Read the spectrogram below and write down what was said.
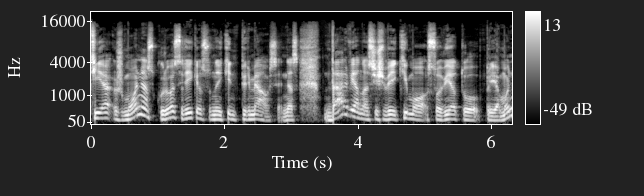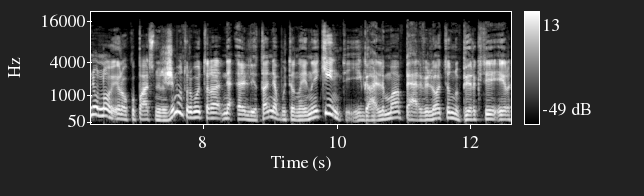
tie žmonės kuriuos reikia sunaikint pirmiausia. Nes dar vienas iš veikimo sovietų priemonių nu ir okupacinių režimų turbūt yra ne elitą nebūtinai naikinti. Jį galima pervilioti nupirkti ir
